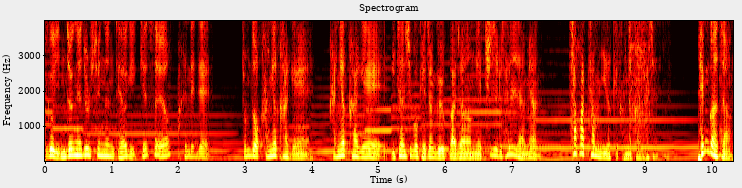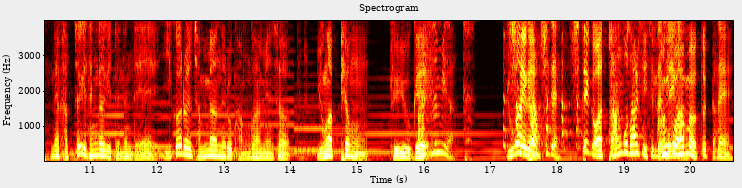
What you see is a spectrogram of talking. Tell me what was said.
이거 인정해 줄 수 있는 대학이 있겠어요? 아 근데 이제 좀 더 강력하게 강력하게 2015 개정 교육 과정의 취지를 살리려면 사과탐은 이렇게 강력하게 하셔야 됩니다. 펜과장, 내가 갑자기 생각이 드는데 이거를 전면으로 광고하면서 융합형 교육의 맞습니다. 시대가- 융합형 시대 시대가 왔다. 광고도 할 수 있습니다. 광고하면 어떨까? 저희가. 네.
